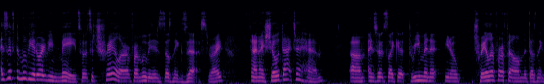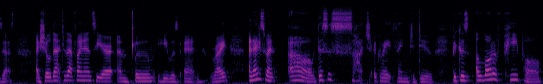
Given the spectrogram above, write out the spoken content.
as if the movie had already been made. So it's a trailer for a movie that just doesn't exist, right? And I showed that to him. Um, and so it's like a three minute, you know, trailer for a film that doesn't exist. I showed that to that financier and boom, he was in, right? And I just went, oh, this is such a great thing to do because a lot of people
